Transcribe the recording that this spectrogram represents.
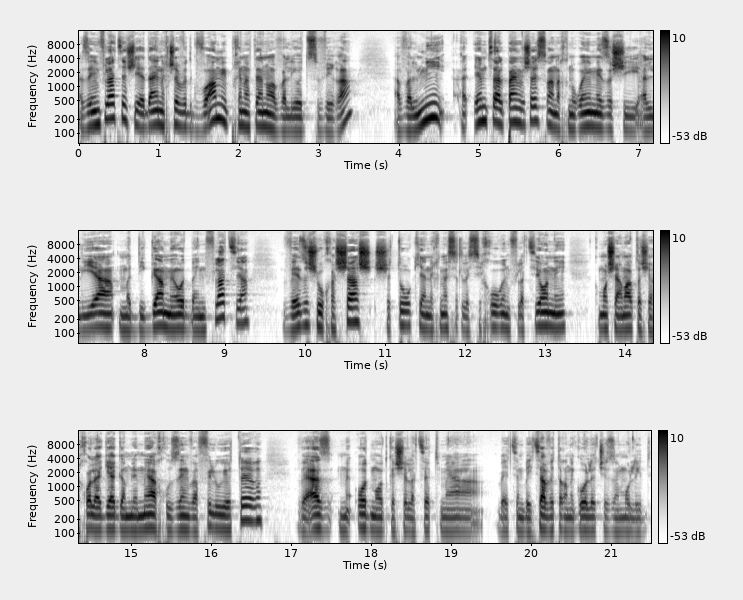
אז האינפלציה שהיא עדיין נחשבת גבוהה מבחינתנו, אבל היא עוד סבירה. אבל מאמצע 2016 אנחנו רואים איזושהי עלייה מדאיגה מאוד באינפלציה, ואיזשהו חשש שטורקיה נכנסת לסחרור אינפלציוני, כמו שאמרת, שיכול להגיע גם ל-100% ואפילו יותר, ואז מאוד מאוד קשה לצאת מה... בעצם ביצה ותרנגולת שזה מוליד.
